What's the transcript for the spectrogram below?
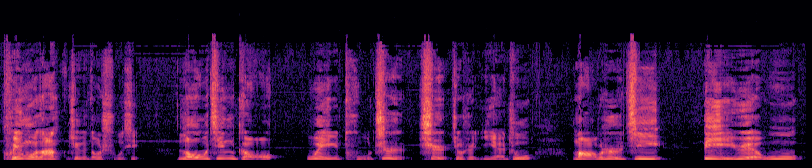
奎木狼，这个都熟悉。楼金狗，未土雉，雉就是野猪。卯日鸡，闭月乌，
